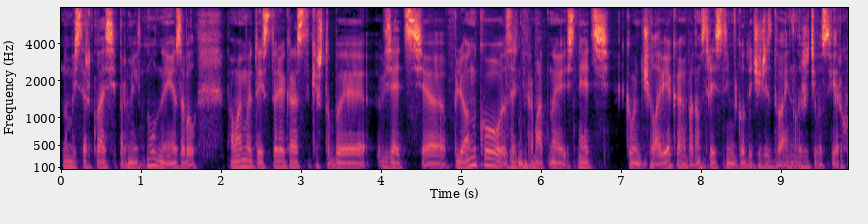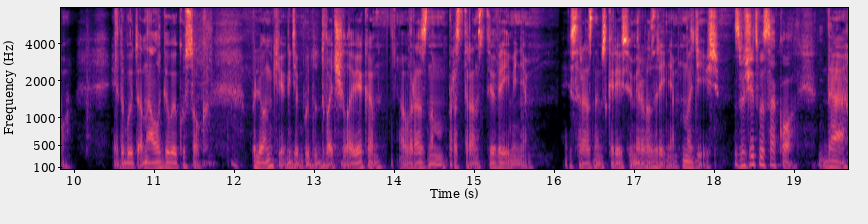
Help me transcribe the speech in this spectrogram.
на мастер-классе промелькнул, но я забыл. По-моему, это история как раз-таки, чтобы взять э, пленку среднеформатную, снять какого-нибудь человека, а потом встретиться с ним года через два и наложить его сверху. Это будет аналоговый кусок пленки, где будут два человека в разном пространстве времени. И с разным, скорее всего, мировоззрением. Надеюсь. Звучит высоко. Да.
